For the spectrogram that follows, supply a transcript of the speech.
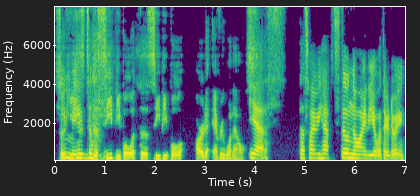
So You he's mean- to the sea people what the sea people are to everyone else. yes. That's why we have still no idea what they're doing.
